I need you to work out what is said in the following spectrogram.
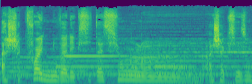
à chaque fois une nouvelle excitation euh, à chaque saison.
